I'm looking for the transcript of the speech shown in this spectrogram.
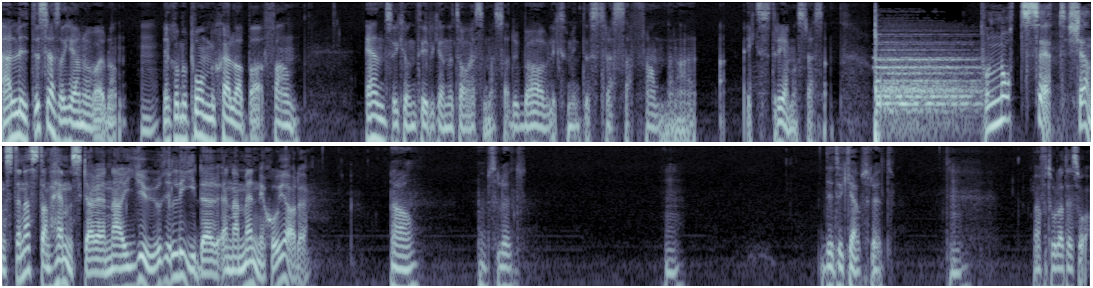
Ja, lite stressad kan jag nog vara ibland. Mm. Jag kommer på mig själv att bara, fan, en sekund till kan det ta att smsa, du behöver liksom inte stressa fram den här extrema stressen. På något sätt känns det nästan hemskare när djur lider än när människor gör det. Ja, absolut. Mm. Det tycker jag absolut. Varför tror du att det är så?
